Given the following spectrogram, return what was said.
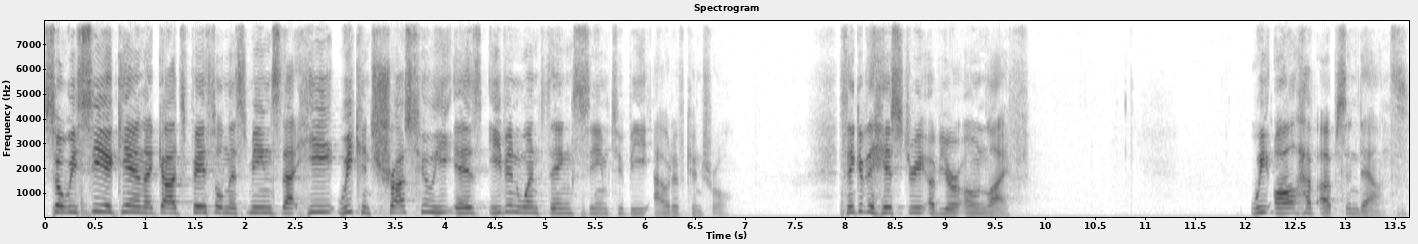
So we see again that God's faithfulness means that he, we can trust who He is even when things seem to be out of control. Think of the history of your own life. We all have ups and downs.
